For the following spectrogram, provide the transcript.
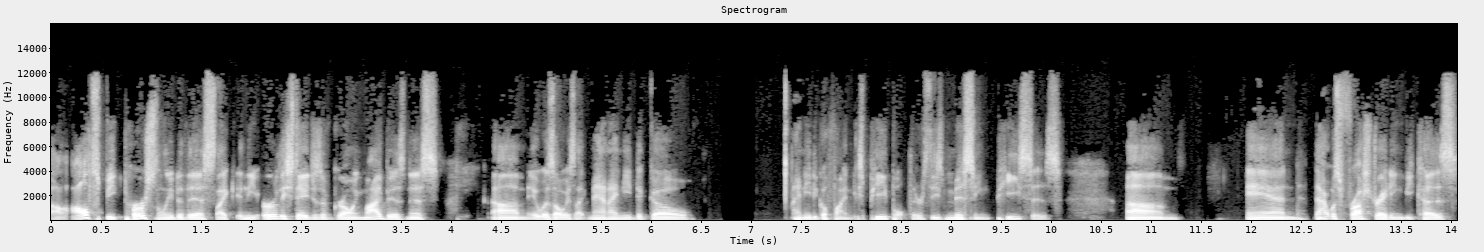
i'll speak personally to this. Like in the early stages of growing my business um, it was always like man i need to go i need to go find these people. There's these missing pieces. Um, and that was frustrating because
